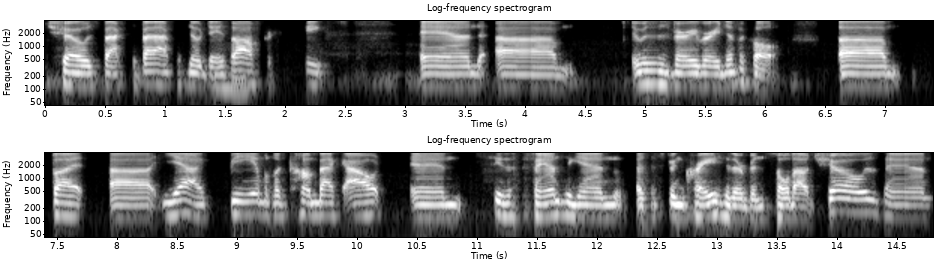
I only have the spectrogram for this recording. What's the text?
shows back to back with no days off for weeks. And um, it was very very difficult. Um, but uh, yeah being able to come back out and see the fans again it's been crazy. There have been sold out shows and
